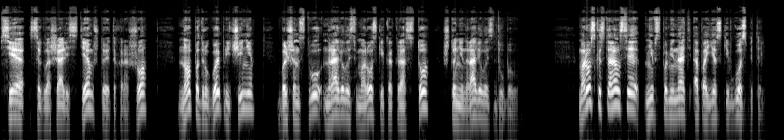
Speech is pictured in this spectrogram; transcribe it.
Все соглашались с тем, что это хорошо, но по другой причине большинству нравилось в Морозке как раз то, что не нравилось Дубову. Морозко старался не вспоминать о поездке в госпиталь.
